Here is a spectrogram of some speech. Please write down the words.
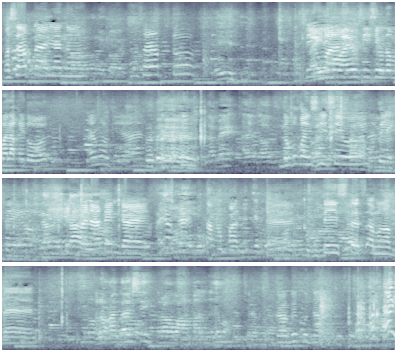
Masarap na yan, no? Masarap to. Eh, Ay, mo nga yung sisiw na malaki doon. Ay, wag yan. Doon ko kayong sisiw. Tikman natin, guys. Ayun guys, butang ang panit. Taste test ang mga be. ano ka tayo si? Grabe po na. Ay!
